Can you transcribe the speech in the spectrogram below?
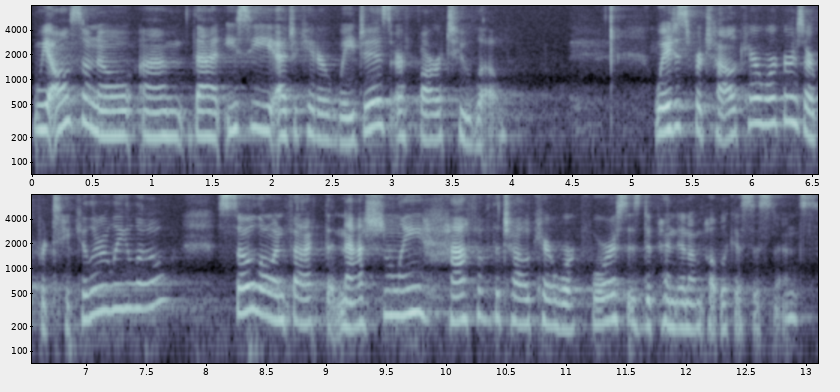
We also know um, that ECE educator wages are far too low. Wages for childcare workers are particularly low, so low in fact that nationally half of the childcare workforce is dependent on public assistance.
